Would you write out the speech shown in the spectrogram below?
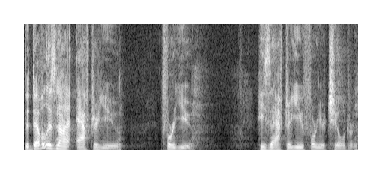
the devil is not after you for you, he's after you for your children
